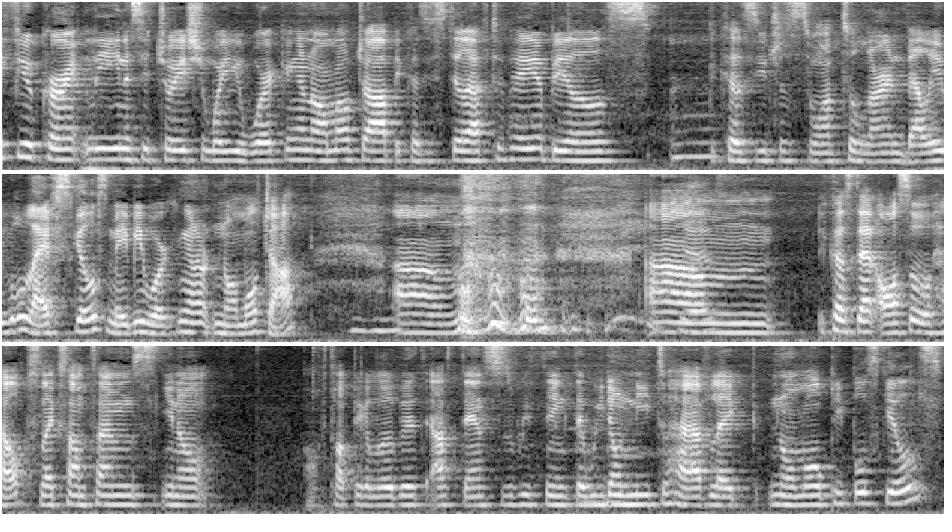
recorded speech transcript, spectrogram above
if you're currently in a situation where you're working a normal job because you still have to pay your bills, Mm-hmm. because you just want to learn valuable life skills, maybe working a normal job. Mm-hmm. Um, um, Because that also helps. Like sometimes, you know, off topic a little bit, as dancers, we think that we don't need to have like normal people skills,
